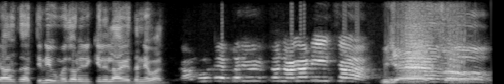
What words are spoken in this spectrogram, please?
या तिन्ही उमेदवारांनी केलेला आहे. धन्यवाद. कामोठे परिवर्तन आघाडीचा. विजय असो.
